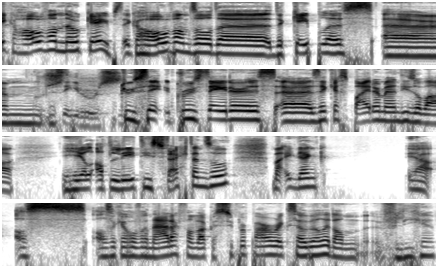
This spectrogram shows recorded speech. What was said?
Ik hou van no capes. Ik hou van zo de, de capeless ehm, Crusaders. Crusa- Crusaders. eh, zeker Spider-Man die zo wat heel atletisch vecht en zo. Maar ik denk, ja, als, als ik erover nadacht van welke superpower ik zou willen, dan vliegen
